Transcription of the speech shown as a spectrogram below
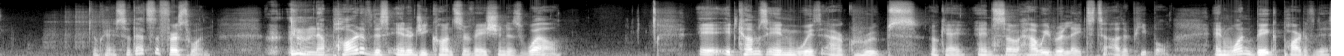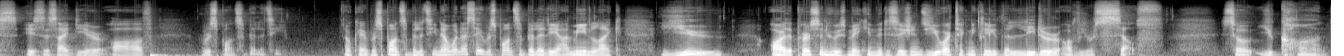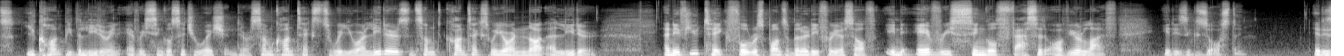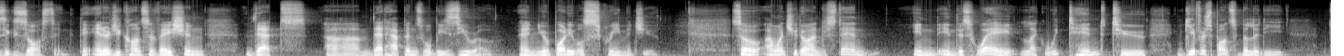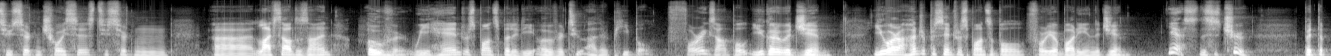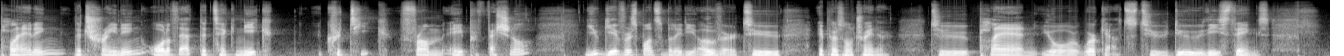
Okay, so that's the first one. now, part of this energy conservation as well it, comes in with our groups, okay? And so how we relate to other people. And one big part of this is this idea of responsibility. Okay, responsibility. Now, when I say responsibility, I mean like you are the person who is making the decisions. You are technically the leader of yourself. So you can't you can't be the leader in every single situation. There are some contexts where you are leaders and some contexts where you are not a leader. And if you take full responsibility for yourself in every single facet of your life, it is exhausting. It is exhausting. The energy conservation that um, that happens will be zero, and your body will scream at you. So I want you to understand in in this way, like we tend to give responsibility to certain choices, to certain uh, lifestyle design over. We hand responsibility over to other people. For example, you go to a gym you are 100% responsible for your body in the gym. Yes, this is true. But the planning, the training, all of that, the technique critique from a professional, you give responsibility over to a personal trainer to plan your workouts, to do these things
